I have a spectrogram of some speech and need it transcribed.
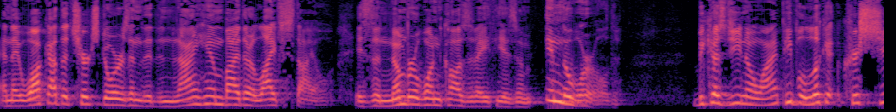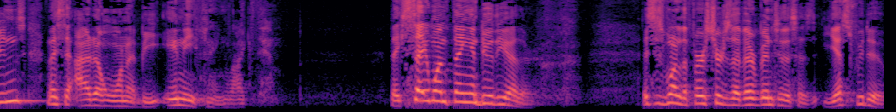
and they walk out the church doors and they deny him by their lifestyle is the number one cause of atheism in the world. Because do you know why? People look at Christians and they say, I don't want to be anything like them. They say one thing and do the other. This is one of the first churches I've ever been to that says, Yes, we do.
